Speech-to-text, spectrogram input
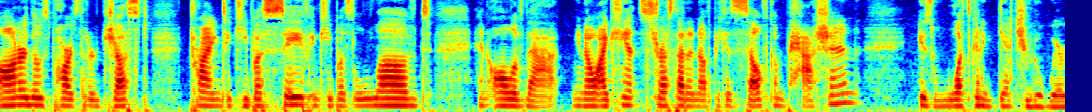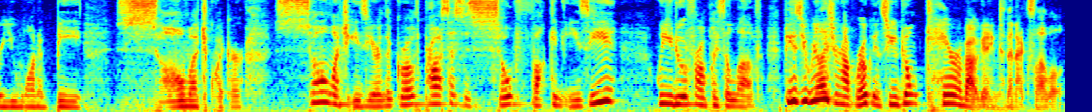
honor those parts that are just trying to keep us safe and keep us loved and all of that. You know, I can't stress that enough because self compassion is what's going to get you to where you want to be so much quicker, so much easier. The growth process is so fucking easy when you do it from a place of love because you realize you're not broken. So you don't care about getting to the next level.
